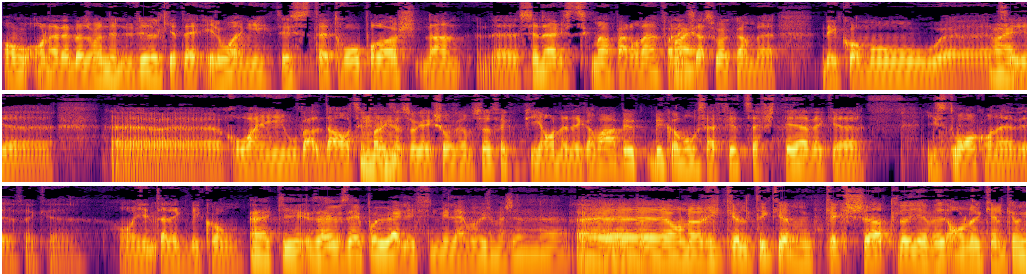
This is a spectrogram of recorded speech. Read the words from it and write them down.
on, on avait besoin d'une ville qui était éloignée. Tu sais, si c'était trop proche, dans, euh, scénaristiquement parlant, il fallait Ouais. que ça soit comme euh, Bécomo ou euh, tu Ouais. sais, euh, euh, Rouen ou Val d'Or. Il fallait Mhm. que ça soit quelque chose comme ça. Fait que, puis on avait comme ah, Bé- Bécomo, ça fit, ça fitait avec euh, l'histoire qu'on avait. Fait que on y était avec Bécomo. OK. Vous avez, vous avez pas eu à aller filmer là-bas, j'imagine? là? Euh, on a récolté comme quelques shots là. Il y avait, on a quelqu'un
